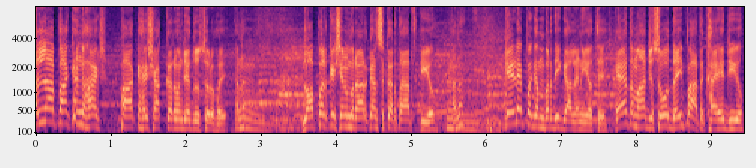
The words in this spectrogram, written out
ਅੱਲਾ ਪਾਕੰਗ ਹਾਸ਼ ਪਾਕ ਹੈ ਸ਼ੱਕ ਕਰੋ ਜੇ ਦੂਸਰ ਹੋਏ ਹਨਾ? ਦੁਆਪਰ ਕ੍ਰਿਸ਼ਨ ਮੁਰਾਰ ਕੰਸ ਕਰਤਾਰਥ ਕੀਓ ਹਨਾ? ਕਿਹੜੇ ਪੈਗੰਬਰ ਦੀ ਗੱਲ ਨਹੀਂ ਉੱਥੇ? ਕਹਿ ਤਾਂ ਮਾਂ ਜਸੋਦ ਦਹੀਂ ਭਾਤ ਖਾਏ ਜੀਓ।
